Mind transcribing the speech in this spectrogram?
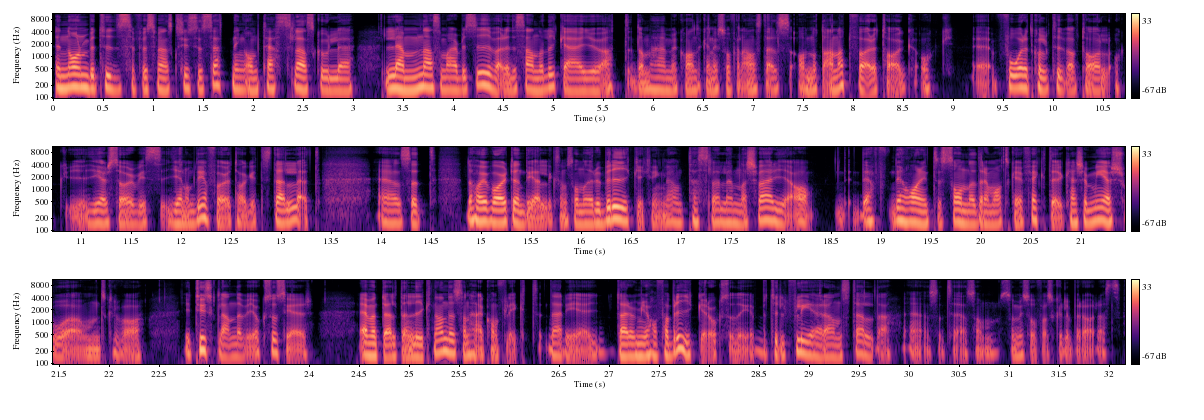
enorm betydelse för svensk sysselsättning om Tesla skulle lämna som arbetsgivare. Det sannolika är ju att de här mekanikerna i så fall anställs av något annat företag och eh, får ett kollektivavtal och eh, ger service genom det företaget istället. Eh, så det har ju varit en del liksom, sådana rubriker kring att Tesla lämnar Sverige. Ja, det, det har inte sådana dramatiska effekter. Kanske mer så om det skulle vara i Tyskland där vi också ser eventuellt en liknande sån här konflikt där, det är, där de ju har fabriker också. Det är betydligt fler anställda eh, så att säga, som, som i så fall skulle beröras.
